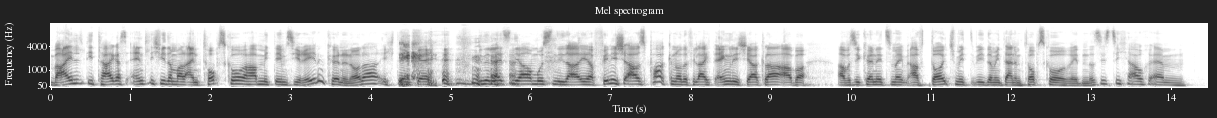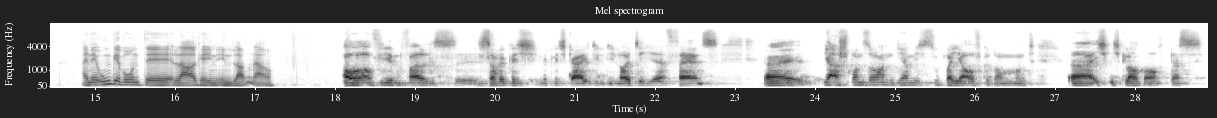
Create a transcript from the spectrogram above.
weil die Tigers endlich wieder mal einen Topscorer haben, mit dem sie reden können, oder? Ich denke, in den letzten Jahren mussten die da ihr Finnish auspacken oder vielleicht Englisch, ja klar, aber, aber sie können jetzt auf Deutsch mit, wieder mit einem Topscorer reden. Das ist sicher auch ähm, eine ungewohnte Lage in, in Langnau. Oh, auf jeden Fall. Es ist auch wirklich, wirklich geil. Die, die Leute hier, Fans, äh, ja, Sponsoren, die haben mich super hier aufgenommen und äh, ich, ich glaube auch, dass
